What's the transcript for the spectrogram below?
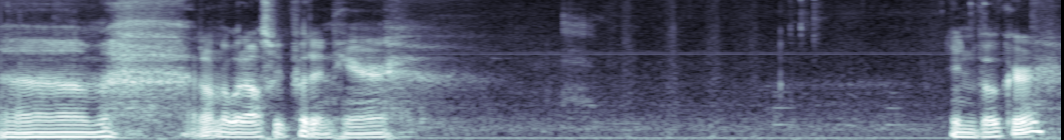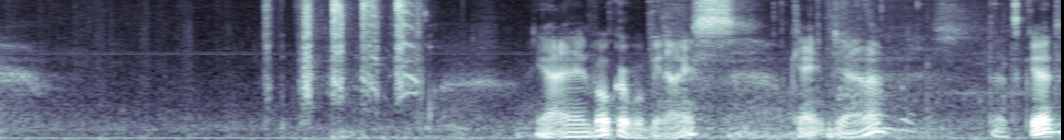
Um, I don't know what else we put in here. Invoker. Yeah, an Invoker would be nice. Okay, Janna. That's good.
